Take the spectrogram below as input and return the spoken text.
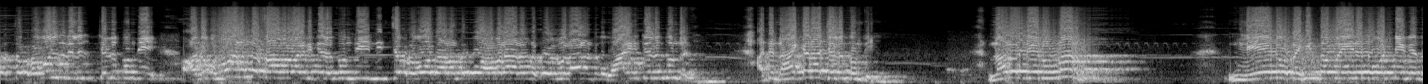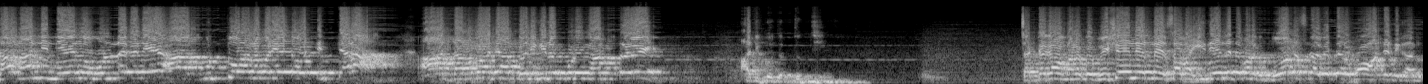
కృష్ణ ప్రభువులకు చెల్లుతుంది. అనుభవానంద స్వామి వారికి చెల్లుతుంది నిత్య ప్రబోధానందకు అమరానందకు విమలానందకు వారికి చెల్లుతున్నది. అది నాకెలా చెల్లుతుంది? నాలో నేనున్నాను. నేను రహితమైనటువంటి విధానాన్ని నేను ఉండగానే ఆ గుర్తు అనబడేటువంటి తెర ఆ దర్వాజా తొలగినప్పుడు మాత్రమే అది కుదురుతుంది. చక్కగా మనకు విషయ నిర్ణయ సభ ఇదేంటంటే మనకు బోనస్గా పెట్టారు మోహన్ రెడ్డి గారు.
